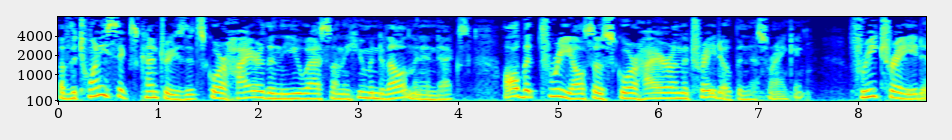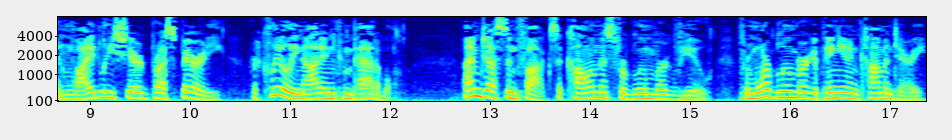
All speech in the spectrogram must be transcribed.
Of the 26 countries that score higher than the U.S. on the Human Development Index, all but three also score higher on the trade openness ranking. Free trade and widely shared prosperity are clearly not incompatible. I'm Justin Fox, a columnist for Bloomberg View. For more Bloomberg opinion and commentary,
